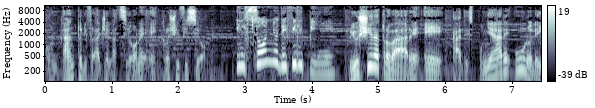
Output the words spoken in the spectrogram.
con tanto di flagellazione e crocifissione. Il sogno dei filippini. Riuscire a trovare e ad espugnare uno dei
